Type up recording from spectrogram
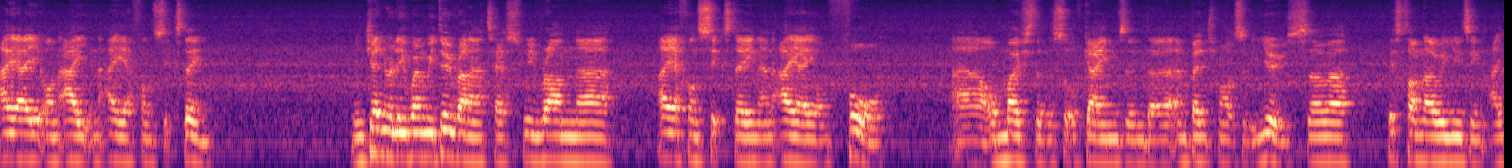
AA on 8 and AF on 16. I mean, generally when we do run our tests, we run uh, AF on 16 and AA on 4 uh, on most of the sort of games and, uh, and benchmarks that we use. So uh, this time though we're using 8.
